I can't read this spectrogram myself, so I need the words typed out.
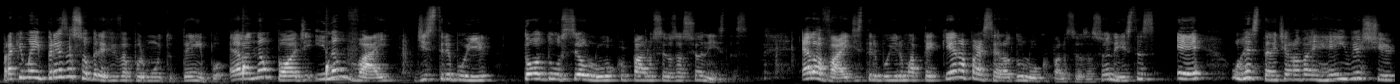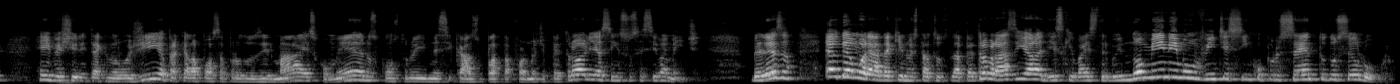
para que uma empresa sobreviva por muito tempo, ela não pode e não vai distribuir todo o seu lucro para os seus acionistas. Ela vai distribuir uma pequena parcela do lucro para os seus acionistas e o restante ela vai reinvestir. Reinvestir em tecnologia para que ela possa produzir mais com menos, construir, nesse caso, plataformas de petróleo e assim sucessivamente. Beleza? Eu dei uma olhada aqui no estatuto da Petrobras e ela diz que vai distribuir no mínimo 25% do seu lucro.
